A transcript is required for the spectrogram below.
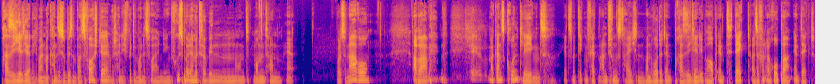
Brasilien, ich meine, man kann sich so ein bisschen was vorstellen. Wahrscheinlich würde man jetzt vor allen Dingen Fußball damit verbinden und momentan ja. Bolsonaro. Aber äh, mal ganz grundlegend, jetzt mit dicken, fetten Anführungszeichen, wann wurde denn Brasilien überhaupt entdeckt, also von Europa entdeckt?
